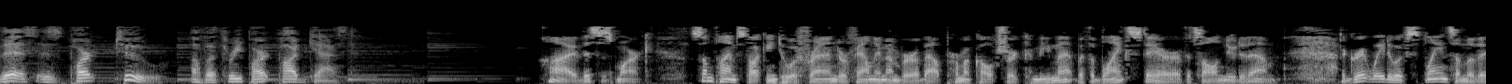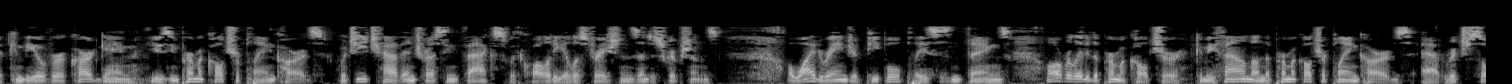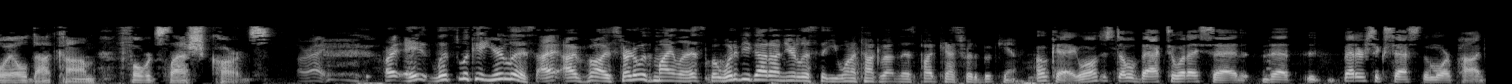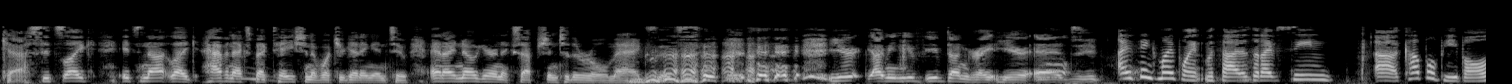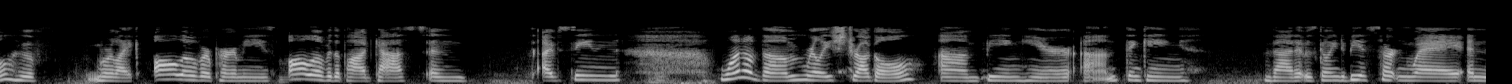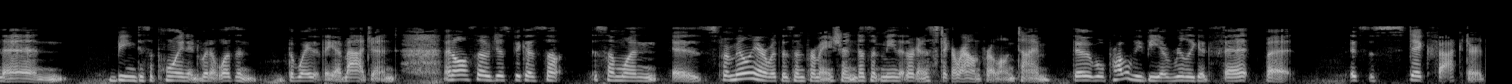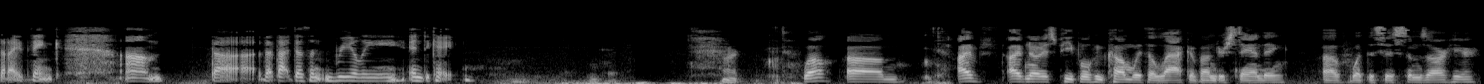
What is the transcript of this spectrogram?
This is part two of a three part podcast. Hi, this is Mark. Sometimes talking to a friend or family member about permaculture can be met with a blank stare if it's all new to them. A great way to explain some of it can be over a card game using permaculture playing cards, which each have interesting facts with quality illustrations and descriptions. A wide range of people, places, and things, all related to permaculture, can be found on the permaculture playing cards at richsoil.com forward slash cards. All right. All right. Hey, let's look at your list. I, I've uh, started with my list, but what have you got on your list that you want to talk about in this podcast for the boot camp? Okay, well, I'll just double back to what I said that better success, the more podcasts. It's like, it's not like have an expectation of what you're getting into. And I know you're an exception to the rule, Mags. You're, I mean, you've, you've done great here and Well, I think my point with that is that I've seen a couple people who were like all over Permies, all over the podcast, and I've seen one of them really struggle um, being here, um, thinking that it was going to be a certain way, and then being disappointed when it wasn't the way that they imagined, and also just because so, someone is familiar with this information doesn't mean that they're going to stick around for a long time. They will probably be a really good fit, but it's the stick factor that I think um, the, that that doesn't really indicate. All right. well, um, I've, I've noticed people who come with a lack of understanding of what the systems are here,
